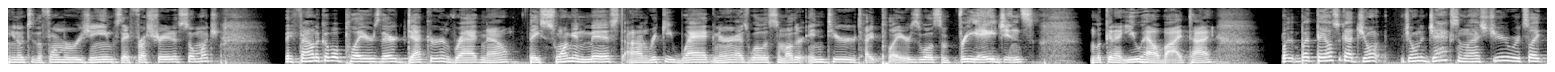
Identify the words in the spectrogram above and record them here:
you know, to the former regime because they frustrated us so much. They found a couple players there, Decker and Ragnow. They swung and missed on Ricky Wagner as well as some other interior type players, as well as some free agents I'm looking at you, Hal Vaitai. But but they also got jo- Jonah Jackson last year, where it's like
